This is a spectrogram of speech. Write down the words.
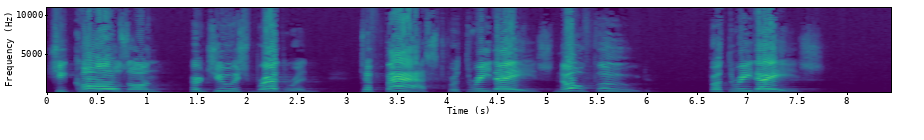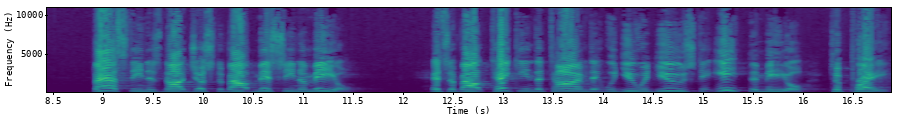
She calls on her Jewish brethren to fast for three days, no food, for three days. Fasting is not just about missing a meal. It's about taking the time that you would use to eat the meal to pray.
